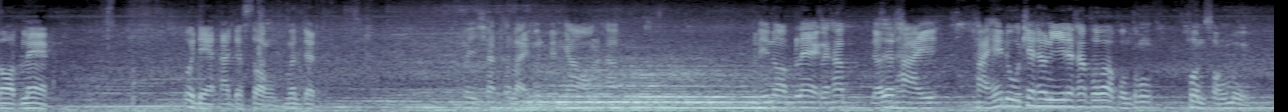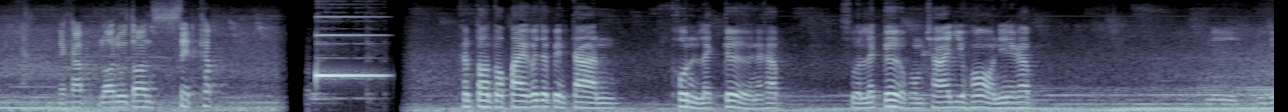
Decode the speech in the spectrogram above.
รอบแรก โอ้ยแดดอาจจะส่อง มันจะไม่ชัดเท่าไหร่ มันเป็นเงานะครับอันนี้รอบแรกนะครับ เดี๋ยวจะถ่ายถ่ายให้ดูแค่เท่านี้นะครับ เพราะว่าผมต้องพ่นสองหมือนนะครับ รอดูตอนเสร็จครับ ขั้นตอนต่อไปก็จะเป็นการพ่นแลกเกอร์นะครับ ส่วนแลกเกอร์ผมใช้ยี่ห้อนี้นะครับ นี่นี่จ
